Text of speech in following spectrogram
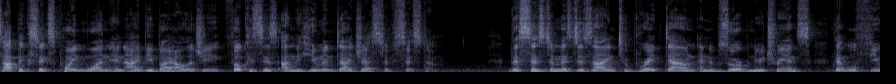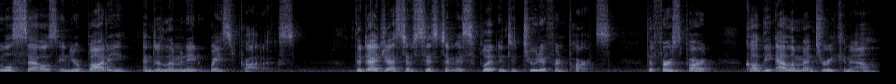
Topic 6.1 in IB Biology focuses on the human digestive system. This system is designed to break down and absorb nutrients that will fuel cells in your body and eliminate waste products. The digestive system is split into two different parts. The first part, called the alimentary canal,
